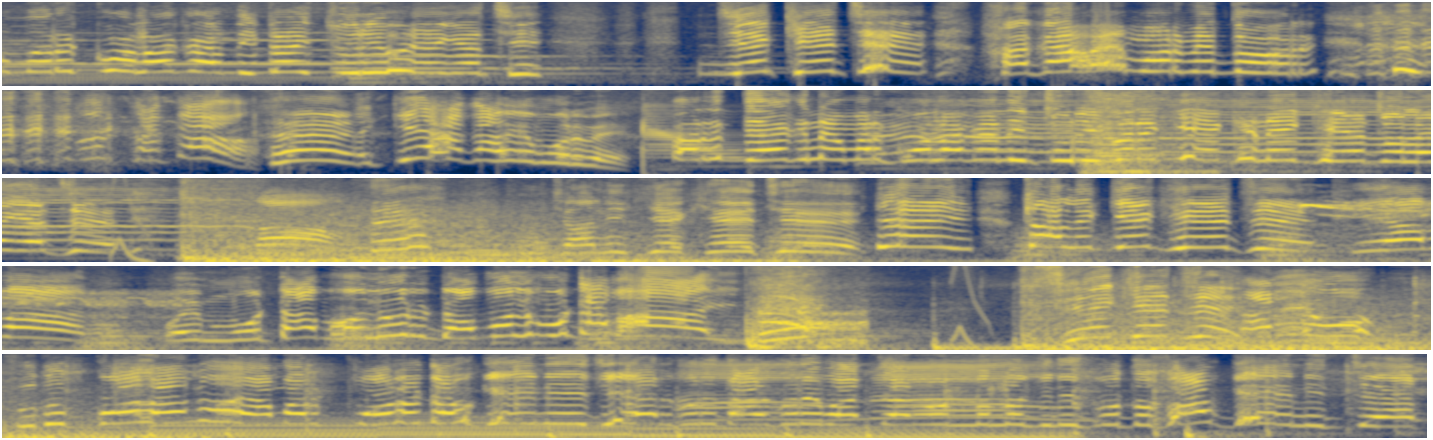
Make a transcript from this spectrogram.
আমার কলা কাঁদিটাই চুরি হয়ে গেছে। যে খেয়েছে হাগা হয়ে মরবে তোর। কাকা? হ্যাঁ। কে হাঁকা হয়ে মরবে? আরে দেখ না আমার কলা কাঁদি চুরি করে কে এখানেই খেয়ে চলে গেছে। না। হ্যাঁ? জানি কে খেয়েছে। এই তাহলে কে খেয়েছে? কে আবার? ওই মোটা ভলুর ডবল মোটা ভাই। সে খেয়েছে আরে ও শুধু কলা নয় আমার পরোটাও খেয়ে নিয়েছে আর করে তার করে বাচ্চার অন্যান্য জিনিসপত্র সব খেয়ে নিচ্ছে এত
